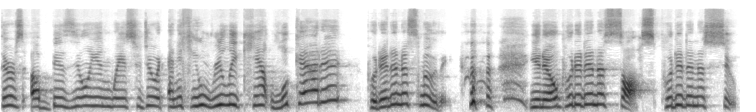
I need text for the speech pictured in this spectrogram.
There's a bazillion ways to do it. And if you really can't look at it, put it in a smoothie. you know, put it in a sauce, put it in a soup.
